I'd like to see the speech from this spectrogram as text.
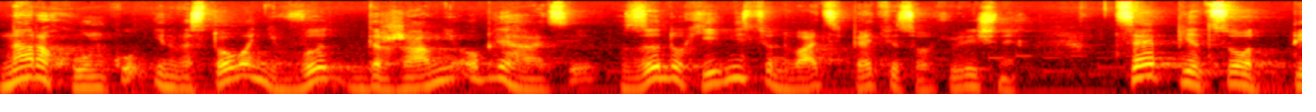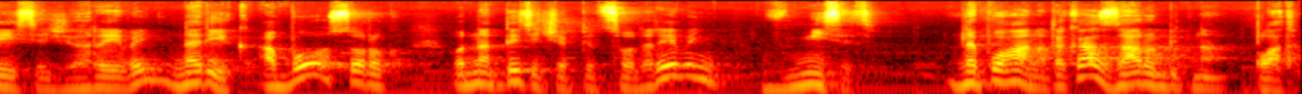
на рахунку інвестовані в державні облігації з дохідністю 25% річних. Це 500 тисяч гривень на рік або 41 тисяча 500 гривень в місяць. Непогана така заробітна плата.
